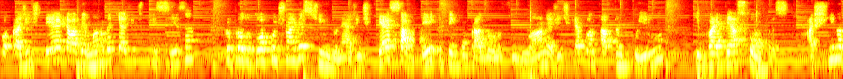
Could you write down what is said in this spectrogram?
para a gente ter aquela demanda que a gente precisa para o produtor continuar investindo. Né? A gente quer saber que tem comprador no fim do ano e a gente quer plantar tranquilo que vai ter as compras. A China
